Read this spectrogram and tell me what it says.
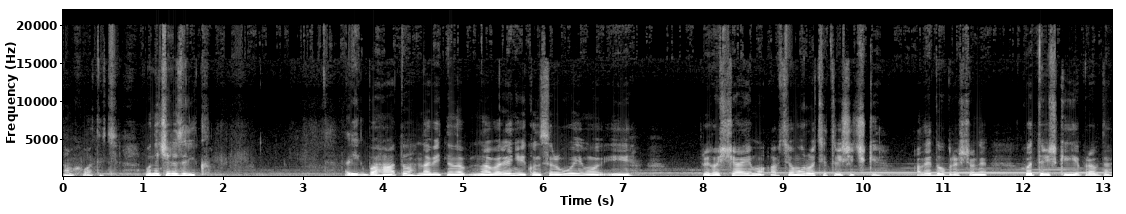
Нам хватить. Вони через рік. Рік багато, навіть на, на вареню і консервуємо, і пригощаємо. А в цьому році трішечки. Але добре, що не хоч трішки є, правда?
